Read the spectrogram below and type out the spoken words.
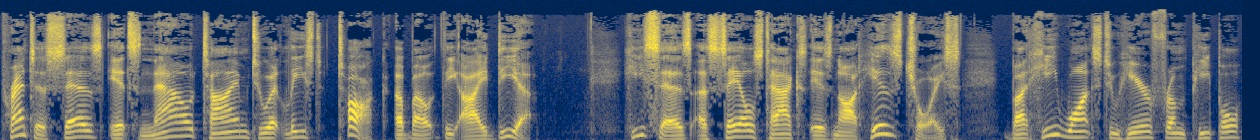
Prentice says it's now time to at least talk about the idea. He says a sales tax is not his choice, but he wants to hear from people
